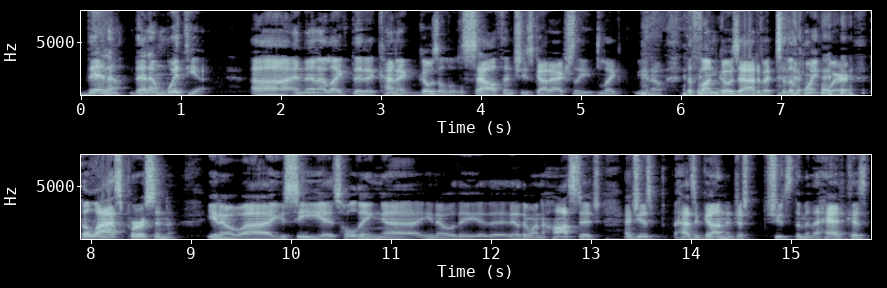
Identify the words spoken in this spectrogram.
then Yeah. then I'm with you. Uh, and then I like that it kind of goes a little south, and she's got to actually like you know the fun goes out of it to the point where the last person you know uh, you see is holding uh, you know the, the the other one hostage, and she just has a gun and just shoots them in the head. Because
